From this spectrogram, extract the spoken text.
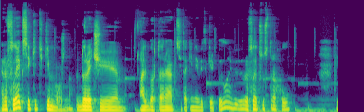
рефлекси, які тільки можна. До речі, Альберта реакції так і не відкріпила рефлексу страху. І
